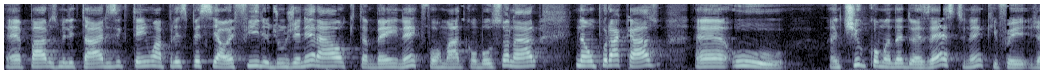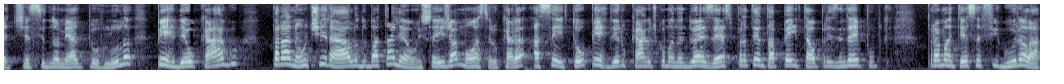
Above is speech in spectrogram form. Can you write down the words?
é, para os militares e que tem um apreço especial. É filho de um general que também, né, formado com o Bolsonaro. Não por acaso, é, o antigo comandante do Exército, né, que foi, já tinha sido nomeado por Lula, perdeu o cargo para não tirá-lo do batalhão. Isso aí já mostra. O cara aceitou perder o cargo de comandante do Exército para tentar peitar o presidente da República para manter essa figura lá.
